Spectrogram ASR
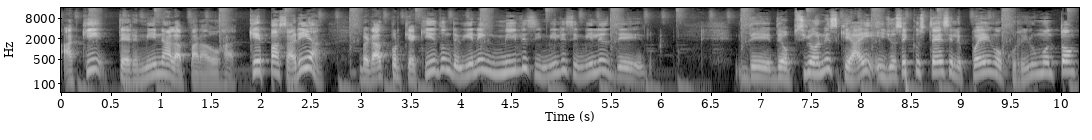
Aquí termina la paradoja. ¿Qué pasaría? ¿Verdad? Porque aquí es donde vienen miles y miles y miles de, de, opciones que hay y yo sé que a ustedes se le pueden ocurrir un montón,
